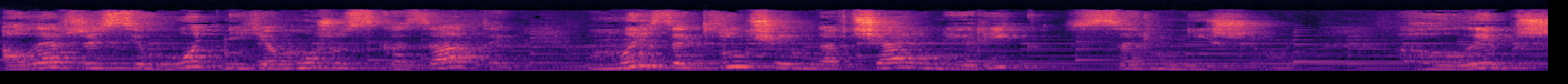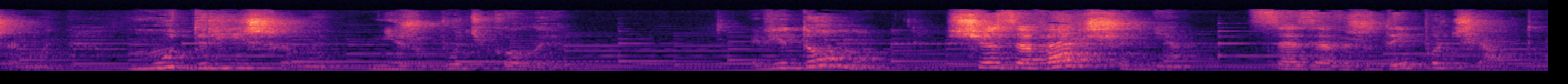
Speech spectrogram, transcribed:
Але вже сьогодні я можу сказати, ми закінчуємо навчальний рік сильнішими, глибшими, мудрішими, ніж будь-коли. Відомо, що завершення це завжди початок.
